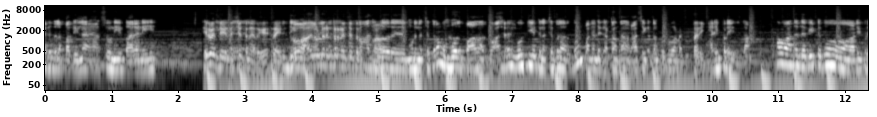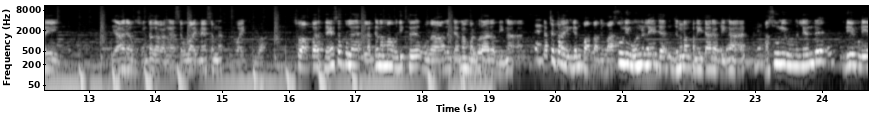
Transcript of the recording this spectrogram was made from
லக்னத்துல பாத்தீங்கன்னா அசுனி பரணி இருபத்தி ஏழு நட்சத்திரம் இருக்கு அதுல உள்ள ரெண்டரை நட்சத்திரம். அதுல ஒரு மூணு நட்சத்திரம் ஒன்பது பாதம் இருக்கும். அது மாதிரி நூத்தி எட்டு நட்சத்திரம் இருக்கும் பன்னெண்டு கட்டம் தான் ராசி கட்டம் பொதுவானது. சரி அடிப்படை இதுதான். அவங்க அந்தந்த வீட்டுக்கும் அடிப்படை யாரு? அவங்க சொந்தக்காரங்க. செவ்வாய் மேசம்னா செவ்வாய் சொல்லுவாங்க சோ அப்ப தேசத்துல லக்னமா உதித்து ஒரு ஆளு ஜனம் பண்றாரு அப்படின்னா நட்சத்திரம் எங்கன்னு பாப்பாங்க அசூனி ஒண்ணுலயே ஜனனம் பண்ணிட்டாரு அப்படின்னா அசூனி ஒண்ணுல இருந்து உதயக்கூடிய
